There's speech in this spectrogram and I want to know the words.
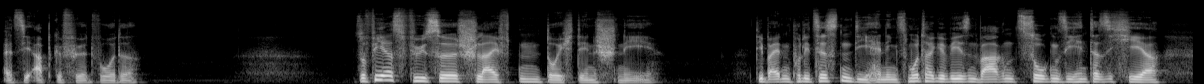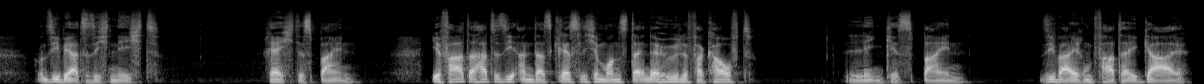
als sie abgeführt wurde. Sophias Füße schleiften durch den Schnee. Die beiden Polizisten, die Hennings Mutter gewesen waren, zogen sie hinter sich her, und sie wehrte sich nicht. Rechtes Bein. Ihr Vater hatte sie an das grässliche Monster in der Höhle verkauft. Linkes Bein. Sie war ihrem Vater egal.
